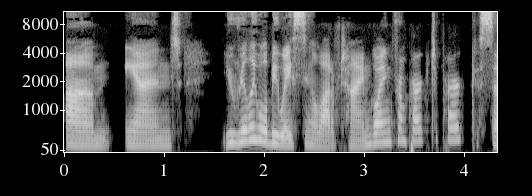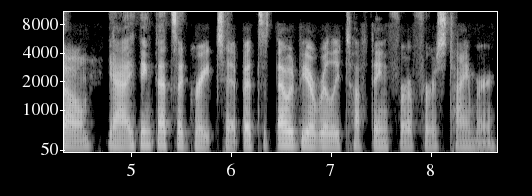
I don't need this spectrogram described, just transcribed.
Um, and you really will be wasting a lot of time going from park to park. So, yeah, I think that's a great tip. It's that would be a really tough thing for a first timer.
